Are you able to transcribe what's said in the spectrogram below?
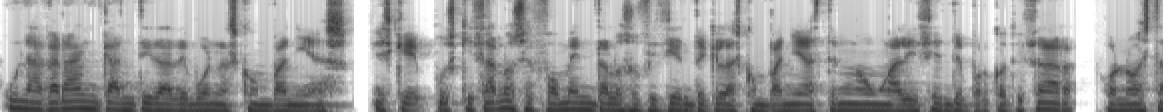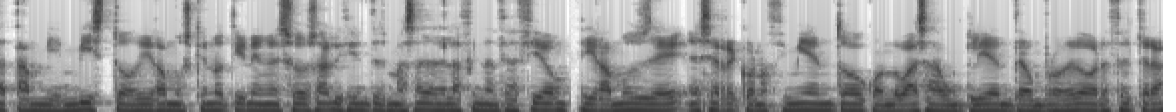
una gran cantidad de buenas compañías, es que pues quizá no se fomenta lo suficiente que las compañías tengan un aliciente por cotizar o no está tan bien visto, digamos que no tienen esos alicientes más allá de la financiación, digamos de ese reconocimiento cuando vas a un cliente, a un proveedor, etcétera,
